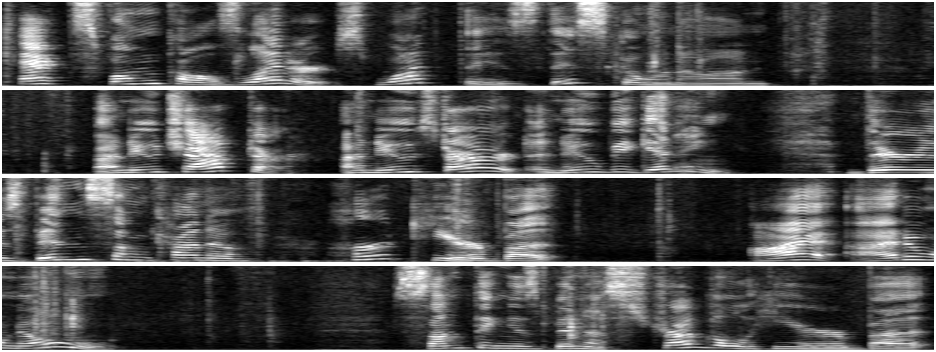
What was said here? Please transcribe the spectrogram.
texts, phone calls, letters. What is this going on? a new chapter, a new start, a new beginning. There has been some kind of hurt here, but I I don't know. Something has been a struggle here, but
